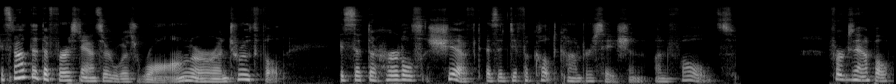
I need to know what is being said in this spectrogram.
It's not that the first answer was wrong or untruthful, it's that the hurdles shift as a difficult conversation unfolds. For example,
